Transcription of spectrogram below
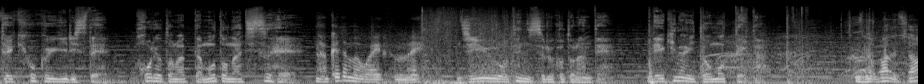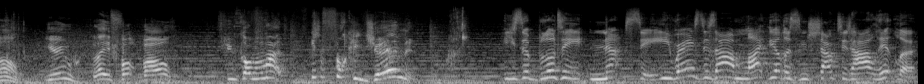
敵国イギリスで捕虜となった元ナチス兵 Now get them away from me. 自由を手にすることなんてできないと思っていた He's not bad at all. You play football. You've gone mad. He's a fucking German. He's a bloody Nazi. He raised his arm like the others and shouted Heil Hitler.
